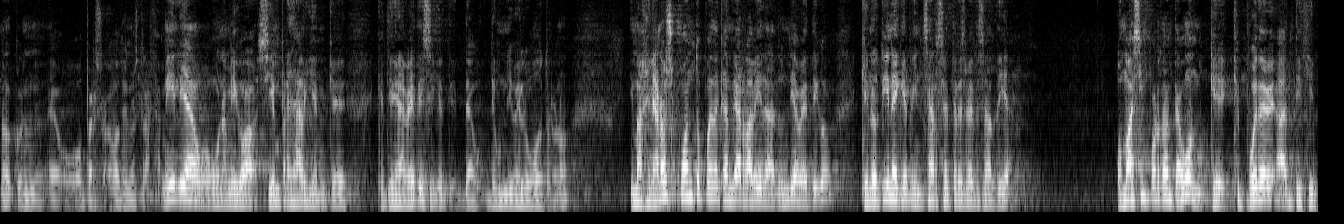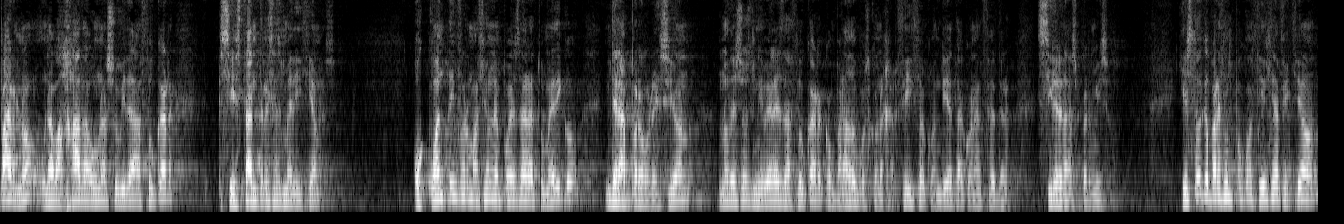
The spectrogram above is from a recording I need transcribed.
¿no? Eh, o, de nuestra familia, o un amigo, siempre hay alguien que, tiene diabetes y que de, un nivel u otro. ¿no? Imaginaros cuánto puede cambiar la vida de un diabético que no tiene que pincharse tres veces al día. O más importante aún, que, puede anticipar ¿no? una bajada o una subida de azúcar si está entre esas mediciones. O cuánta información le puedes dar a tu médico de la progresión ¿no? de esos niveles de azúcar comparado pues, con ejercicio, con dieta, con etcétera, si le das permiso. Y esto que parece un poco ciencia ficción,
